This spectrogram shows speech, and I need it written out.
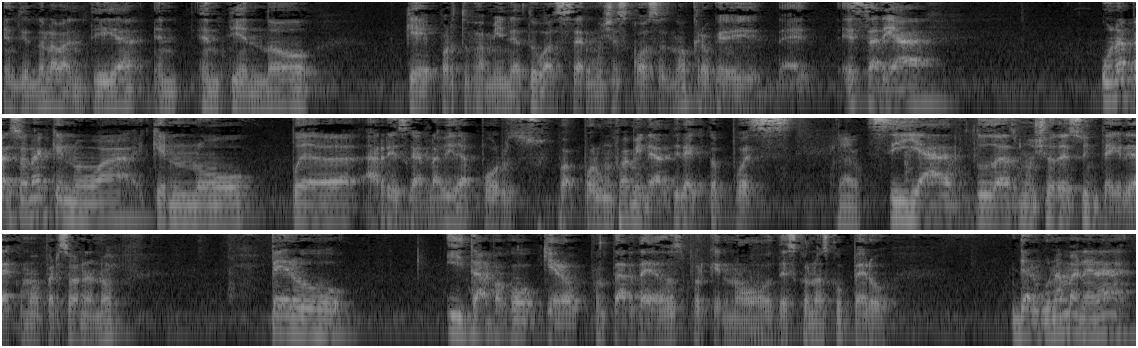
Entiendo la valentía. en- entiendo que por tu familia tú vas a hacer muchas cosas, ¿no? Creo que eh, estaría una persona que no ha- que no pueda arriesgar la vida por su- por un familiar directo, pues Claro. sí ya dudas mucho de su integridad como persona, ¿no? Pero, y tampoco quiero apuntar dedos porque no desconozco, pero de alguna manera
